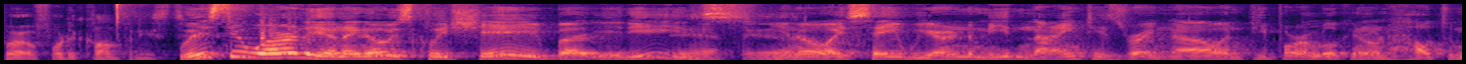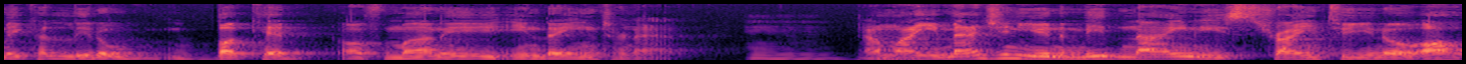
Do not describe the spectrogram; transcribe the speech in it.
for, for the companies too. We're still early, and I know it's cliche, but it is. Yeah, yeah. You know, I say we are in the mid 90s right now, and people are looking on how to make a little bucket of money in the internet. Mm-hmm. I'm like, imagine you in the mid 90s trying to, you know, oh,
